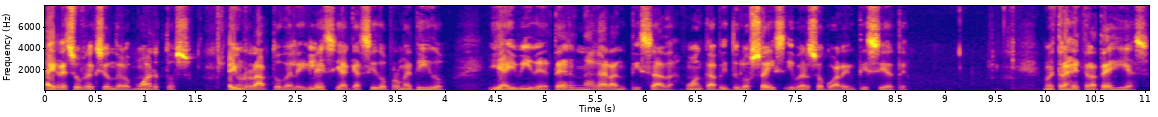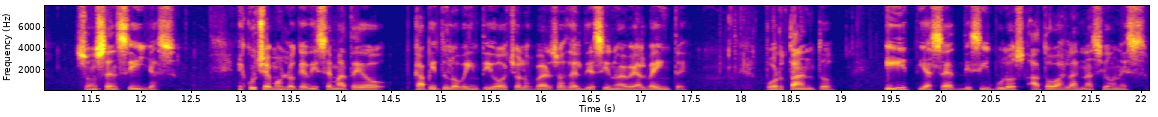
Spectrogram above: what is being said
hay resurrección de los muertos, hay un rapto de la iglesia que ha sido prometido y hay vida eterna garantizada. Juan capítulo 6 y verso 47. Nuestras estrategias son sencillas. Escuchemos lo que dice Mateo capítulo 28, los versos del 19 al 20. Por tanto, Id y haced discípulos a todas las naciones,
